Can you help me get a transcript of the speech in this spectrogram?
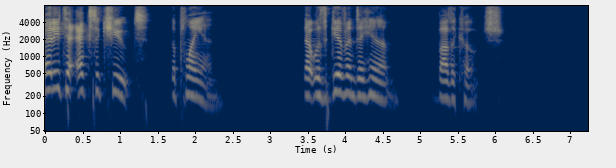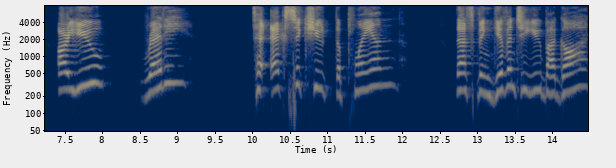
ready to execute the plan that was given to him by the coach. Are you ready to execute the plan that's been given to you by God?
